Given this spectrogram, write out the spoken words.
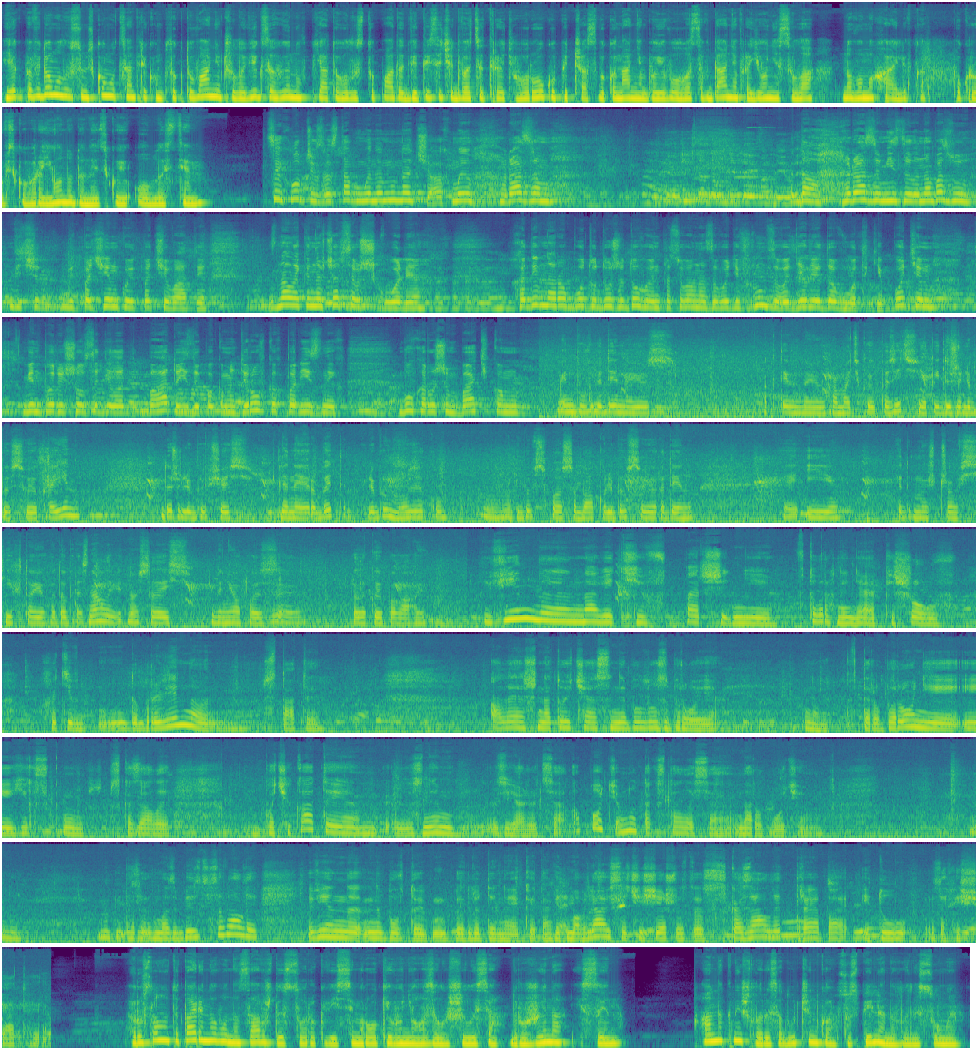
Як повідомили в Сумському центрі комплектування, чоловік загинув 5 листопада 2023 року під час виконання бойового завдання в районі села Новомихайлівка Покровського району Донецької області. Цей хлопчик зростав у мене на очах. Ми разом, да, разом їздили на базу відпочинку відпочивати. Знали, як він навчався в школі. Ходив на роботу дуже довго. Він працював на заводі Фрунзе в відділі доводки. Потім він перейшов за діло багато, їздив по командировках по різних, був хорошим батьком. Він був людиною з активною громадською позицією, який дуже любив свою країну, дуже любив щось для неї робити, любив музику, любив свого собаку, любив свою родину. Е, І я думаю, що всі, хто його добре знали, відносились до нього з великою повагою. Він е, навіть в перші дні вторгнення пішов, хотів добровільно стати, але ж на той час не було зброї ну, в теробороні, і їх ну, сказали почекати, з ним зв'яжуться. А потім ну, так сталося на роботі. Ну, мобілізували. Він не був той людиною, який там відмовлявся чи ще щось. Сказали, треба, іду захищати. Руслану Татарінову назавжди 48 років. У нього залишилися дружина і син. Анна Книш, Лариса Дудченко, Суспільне новини Суми.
